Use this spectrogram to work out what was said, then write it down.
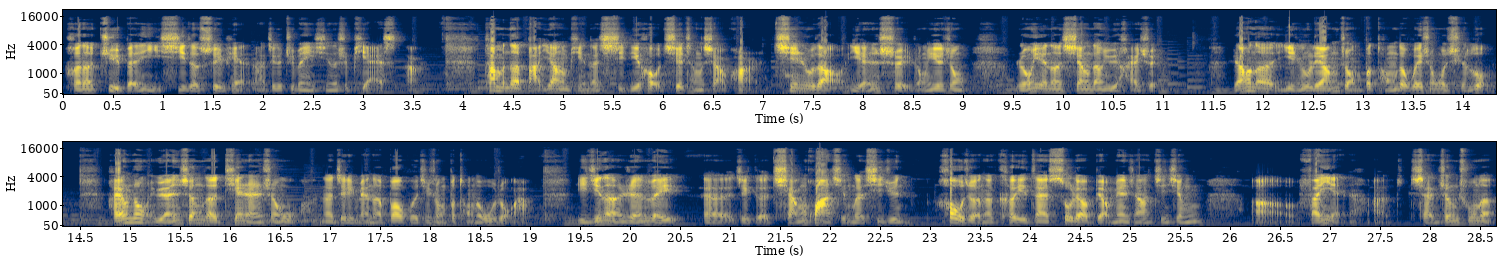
和呢聚苯乙烯的碎片啊，这个聚苯乙烯呢是 PS 啊。他们呢把样品呢洗涤后切成小块，浸入到盐水溶液中，溶液呢相当于海水。然后呢引入两种不同的微生物群落，海洋中原生的天然生物，那这里面呢包括几种不同的物种啊，以及呢人为呃这个强化型的细菌，后者呢可以在塑料表面上进行。啊，繁衍啊，产生出呢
